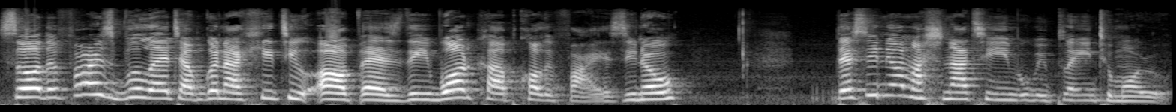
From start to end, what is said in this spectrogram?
So the first bullet I'm gonna hit you up as the World Cup qualifiers. You know, the senior national team will be playing tomorrow.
